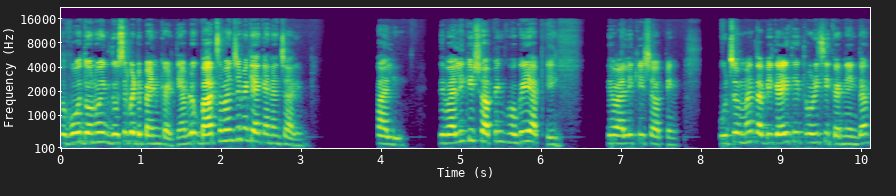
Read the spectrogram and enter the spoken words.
तो वो दोनों एक दूसरे पर डिपेंड करते हैं। आप लोग बात समझिए मैं क्या कहना चाह रही हूँ? दिवाली। दिवाली की शॉपिंग हो गई आपकी? दिवाली की शॉपिंग पूछो मत, अभी गई थी थोड़ी सी करनी एकदम।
